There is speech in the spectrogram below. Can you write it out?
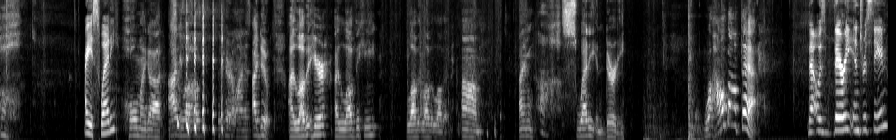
The door. Are you sweaty? Oh my God. I love the Carolinas. I do. I love it here. I love the heat. Love it, love it, love it. Um, I'm sweaty and dirty. Well, how about that? That was very interesting.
